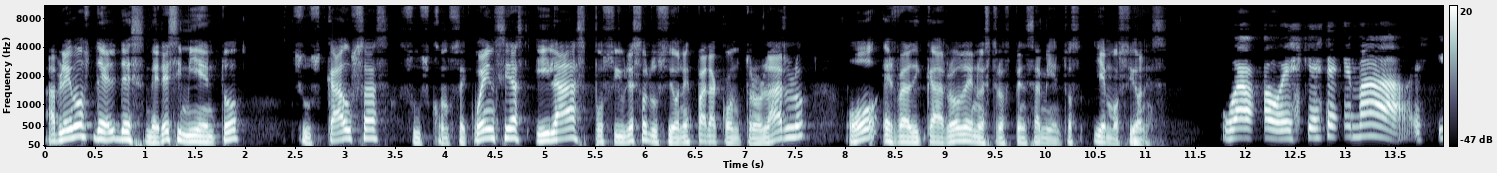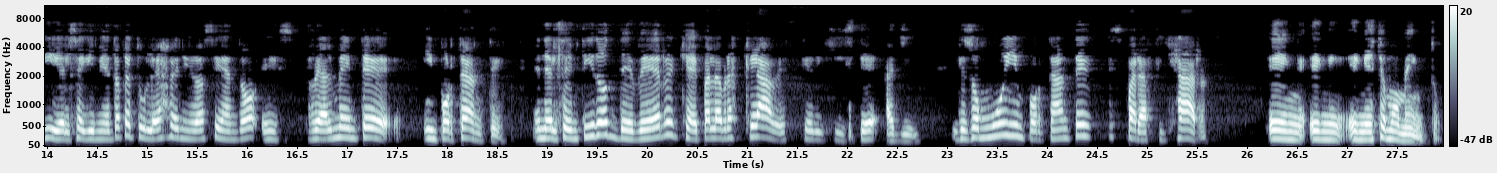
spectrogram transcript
Hablemos del desmerecimiento, sus causas, sus consecuencias y las posibles soluciones para controlarlo o erradicarlo de nuestros pensamientos y emociones. Wow, es que este tema y el seguimiento que tú le has venido haciendo es realmente importante en el sentido de ver que hay palabras claves que dijiste allí que son muy importantes para fijar en, en, en este momento.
